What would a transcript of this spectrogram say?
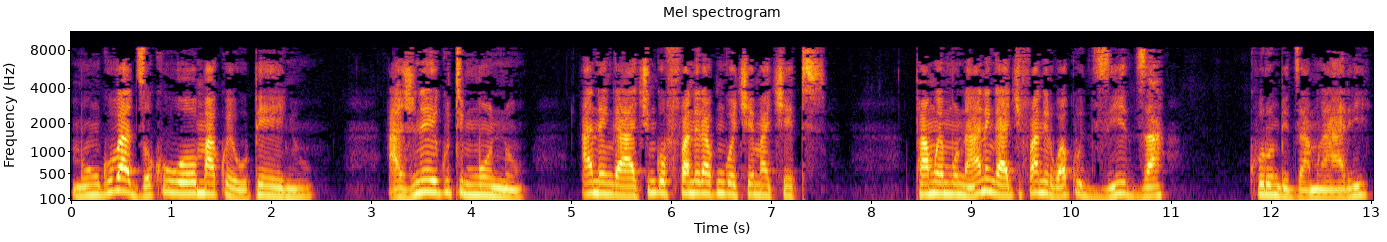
munguva dzokuoma kweupenyu hazvinei kuti munhu anenge achingofanira kungochema chete. Pamwe munhu anenge achifanirwa kudzidza kurumbidza mwari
